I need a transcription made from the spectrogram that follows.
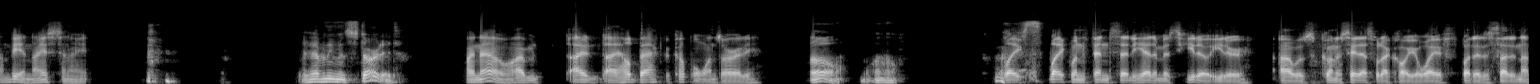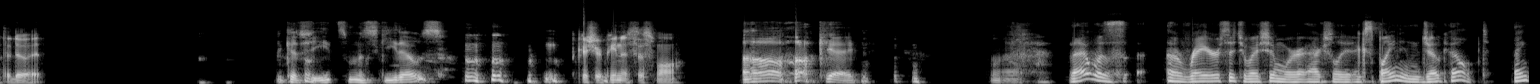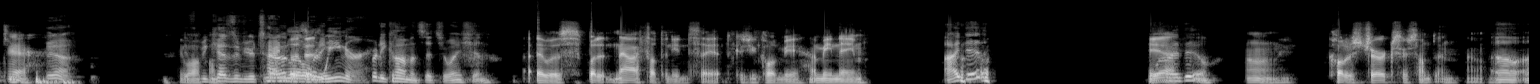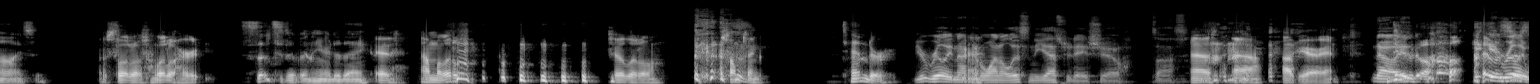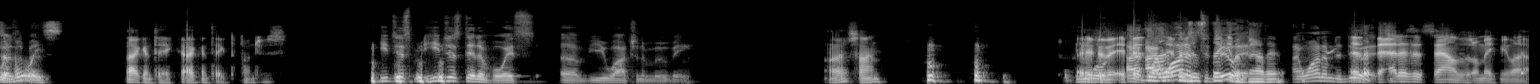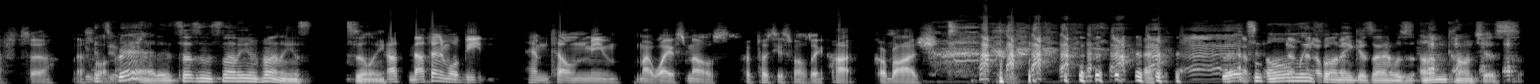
I'm being nice tonight. They haven't even started. I know. I'm. I I held back a couple ones already. Oh, wow. Like like when Finn said he had a mosquito eater. I was going to say that's what I call your wife, but I decided not to do it Because she eats mosquitoes? because your penis is small. Oh, okay. Well, That was a rare situation where actually explaining the joke helped. Thank you. Yeah, Yeah. you're It's welcome. because of your tiny that's little pretty- wiener. pretty common situation. it was, but it, now I felt the need to say it because you called me a mean name. I did? What Yeah, did I do? oh, you called us jerks or something. Oh, Oh, oh, I see. I was a little a little hurt. Sensitive in here today. It, I'm a little feel a little something. Tender. You're really not going to want to listen to yesterday's show, Sauce. Uh, no, I'll be all right. No, Dude, it- oh, it it was really just a wasn't. voice. I can take I can take the punches. he just he just did a voice of you watching a movie. Oh, that's fine. He If it- if I, it's- I want him to do it. about it. I want him to do As it. bad as it sounds, it'll make me laugh. So that's It's all. It's bad. It doesn't. It's not even funny. It's silly. Not- Nothing will beat him telling me my wife smells her pussy smells like hot garbage. That's Never- only never- funny because I was unconscious.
